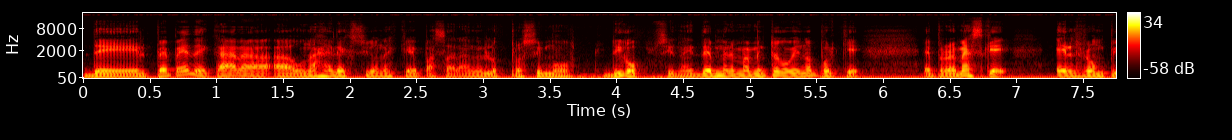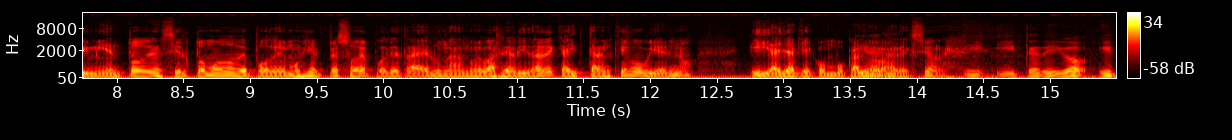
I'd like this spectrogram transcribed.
del PP de cara a unas elecciones que pasarán en los próximos, digo, si no hay desmermamiento de gobierno, porque el problema es que el rompimiento en cierto modo de Podemos y el PSOE puede traer una nueva realidad de que hay tranque gobierno y haya que convocar nuevas elecciones. Y, y te digo, y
